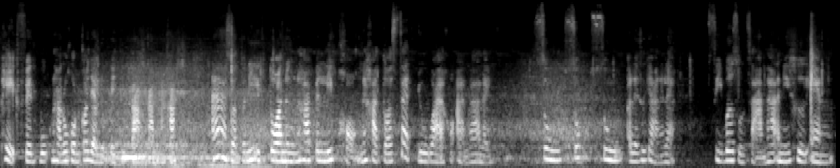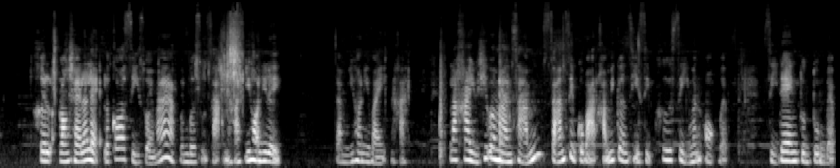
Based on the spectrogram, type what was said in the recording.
เพจ Facebook นะคะ ทุกคนก็อย่าลืมไปติดตามกันนะคะอ่าส่วนตัวนี้อีกตัวหนึ่งนะคะ เป็นลิปของเนี่ยค่ะ ตัว Z U Y เขาอ่านว่าอะไร ซูซุกซูอะไรสักอย่างนี่แหละ สีเบอร์ศูนย์สามนะคะ อันนี้คือแอนเคยลองใช้แล้วแหละ แล้วก็สีสวยมากเป็นเบอร์ศูนย์สามนะคะ ยี่ห้อนี้เลยจำยี่ห้อนี้ไว้นะคะ ราคาอยู่ที่ประมาณสามสามสิบกว่าบาทค่ะ ไม่เกินสี่สิบคือสีมันออกแบบสีแดงตุ่นๆแบบ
